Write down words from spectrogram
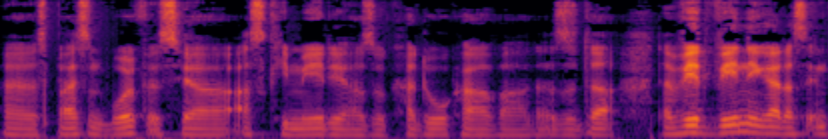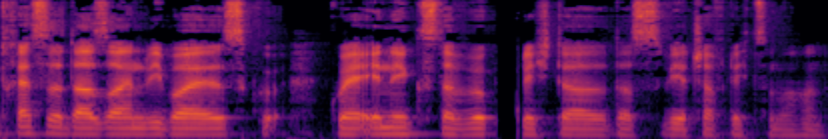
Äh, Spice and Wolf ist ja ASCII Media, also Kadoka war. Also da, da wird weniger das Interesse da sein, wie bei Squ- Square Enix, da wirklich da das wirtschaftlich zu machen.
